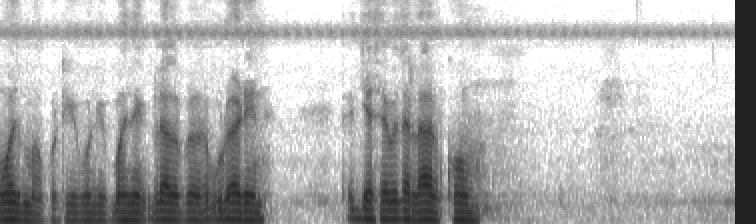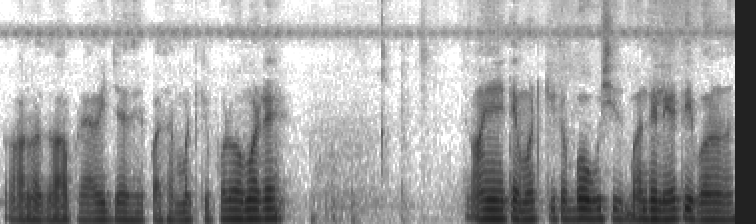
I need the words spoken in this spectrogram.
મોજમાં. પટી ગુંડી બાંધી લાલ ઉડાડીને. થઈ જશે બધા લાલ ઘૂમ. તો આનો તો આપણે આવી જશે પાછા મટકી ફોડવા માટે. તો અહીંયા તે મટકી તો બહુ ઊંચી બાંધેલી હતી પણ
